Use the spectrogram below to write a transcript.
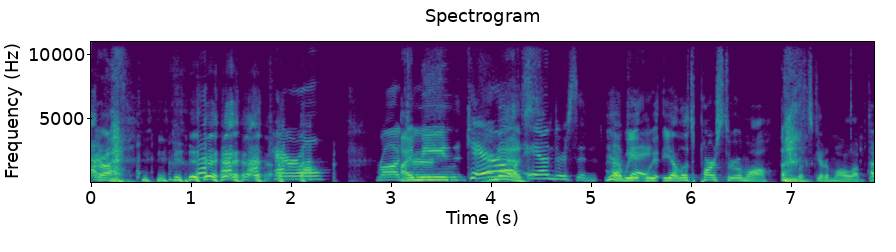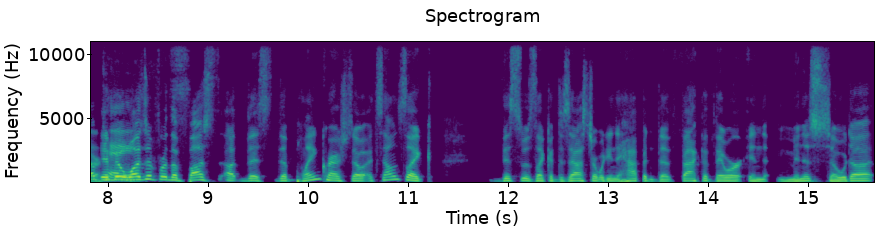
Right. Carroll, Roger. I mean, Carroll yes. Anderson. Yeah, okay. we, we yeah. Let's parse through them all. Let's get them all up there. Okay. If it wasn't for the bus, uh, this the plane crash, though, it sounds like this was like a disaster waiting to happen. The fact that they were in Minnesota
